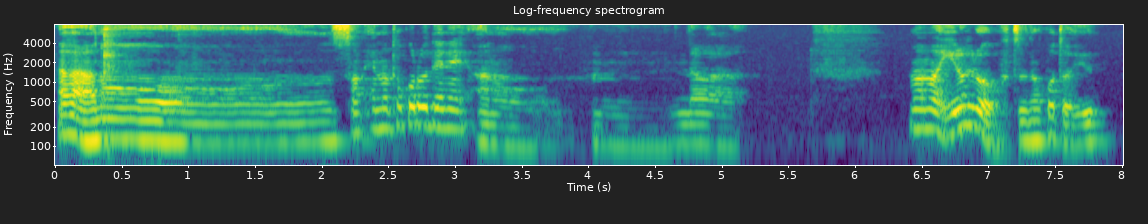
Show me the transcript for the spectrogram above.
だから、あのーその辺のところでね、あのーうん、だから、まあまあ、いろいろ普通のことを言って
